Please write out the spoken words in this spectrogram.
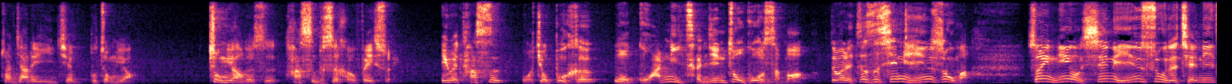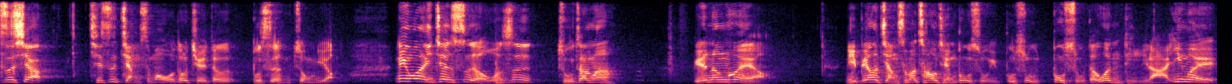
专家的意见不重要。重要的是它是不是核废水，因为它是我就不喝，我管你曾经做过什么，对不对？这是心理因素嘛，所以你有心理因素的前提之下，其实讲什么我都觉得不是很重要。另外一件事哦，我是主张啊，原能会啊，你不要讲什么超前部署与不署部署的问题啦，因为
